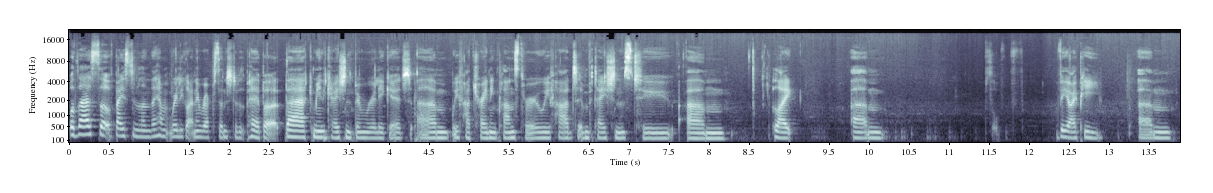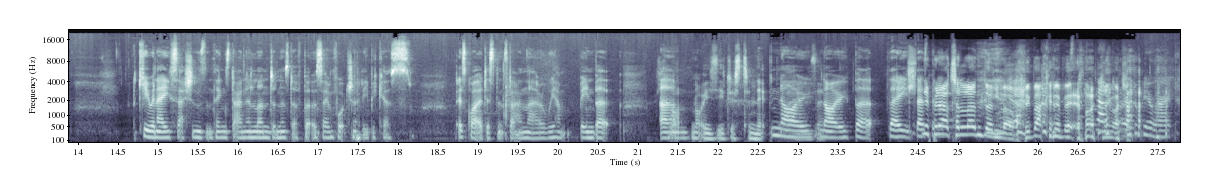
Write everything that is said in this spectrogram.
Well, they're sort of based in London. They haven't really got any representatives up here, but their communication's been really good. Um, we've had training plans through. We've had invitations to um, like um, sort of VIP um, Q and A sessions and things down in London and stuff. But so unfortunately, because it's quite a distance down there, we haven't been. But um, not, not easy just to nip. no, down, no. But they Snip it out to London, love. Be back in a bit. It'll be all right.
